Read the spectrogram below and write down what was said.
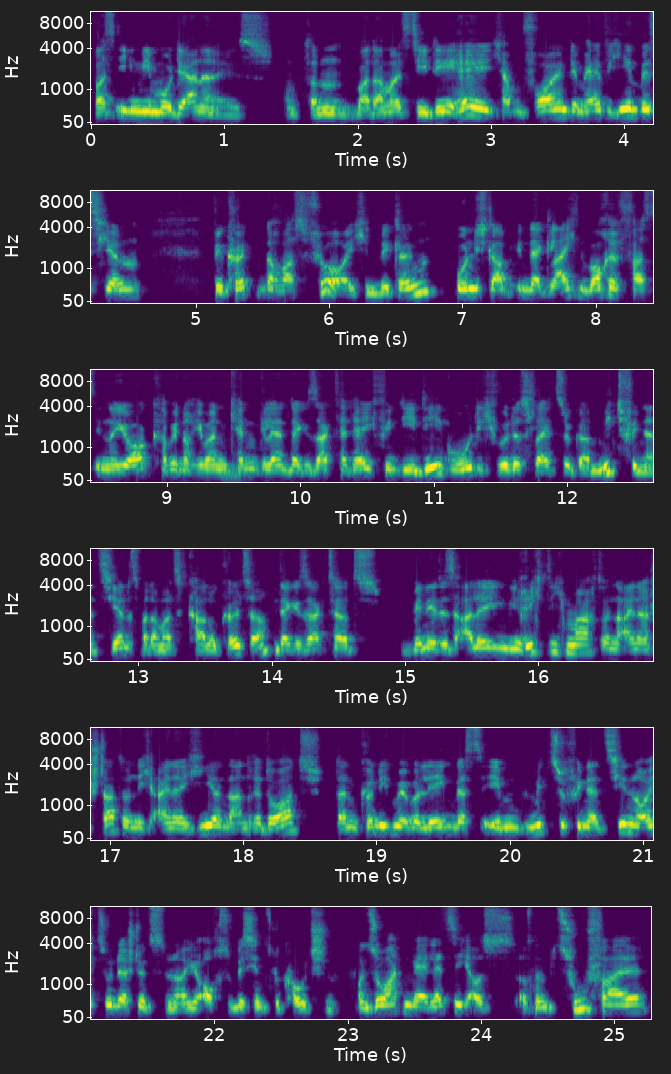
was irgendwie moderner ist. Und dann war damals die Idee, hey, ich habe einen Freund, dem helfe ich eh ein bisschen wir könnten doch was für euch entwickeln. Und ich glaube, in der gleichen Woche fast in New York habe ich noch jemanden kennengelernt, der gesagt hat, hey, ich finde die Idee gut, ich würde es vielleicht sogar mitfinanzieren. Das war damals Carlo Kölzer, der gesagt hat, wenn ihr das alle irgendwie richtig macht und in einer Stadt und nicht einer hier und der andere dort, dann könnte ich mir überlegen, das eben mitzufinanzieren und euch zu unterstützen und euch auch so ein bisschen zu coachen. Und so hatten wir letztlich aus, aus einem Zufall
